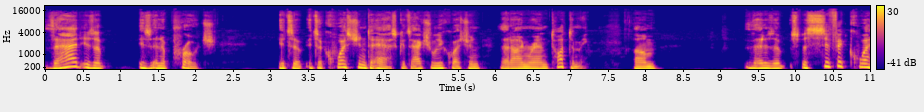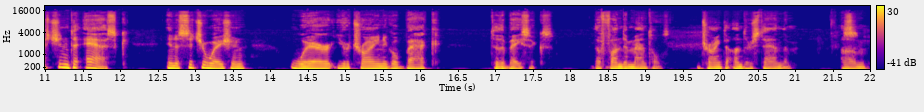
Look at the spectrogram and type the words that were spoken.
That is a is an approach. It's a it's a question to ask. It's actually a question that Ayn Rand taught to me. Um, that is a specific question to ask in a situation where you're trying to go back to the basics, the fundamentals, trying to understand them. Um,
